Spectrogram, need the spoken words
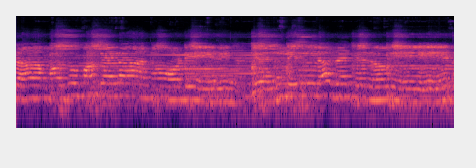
ಎಂತ ಮಧುಮಗಳ ನೋಡೇರಿ ಎಲ್ಲಿಲ್ಲದ ಜನುವೇನ?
